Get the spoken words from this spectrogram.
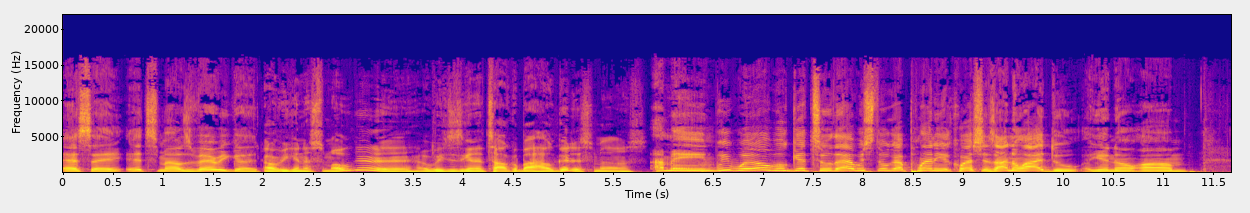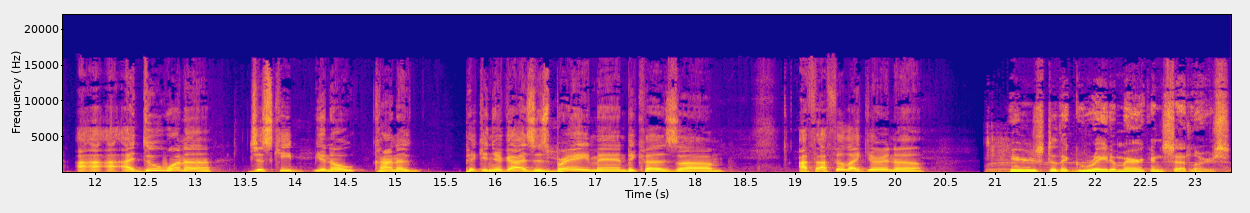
Essay. It smells very good. are we gonna smoke it, or are we just gonna talk about how good it smells? I mean, we will. We'll get to that. We still got plenty of questions. I know I do. You know, um, I I, I do want to just keep you know kind of picking your guys' brain, man, because um, I, f- I feel like you're in a Here's to the great American settlers,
